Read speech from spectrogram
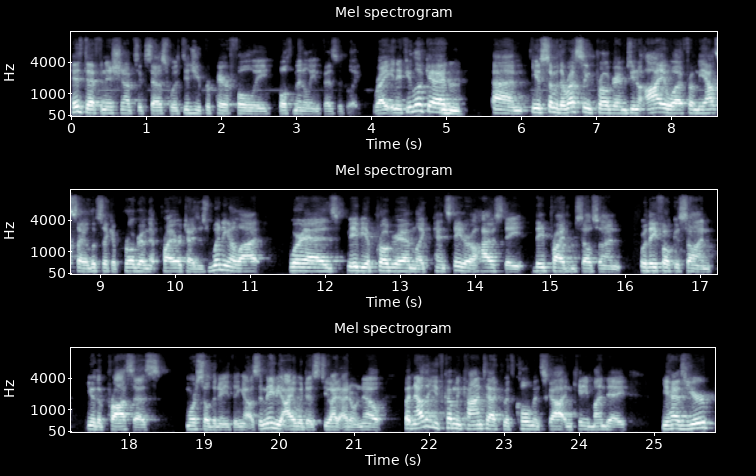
his definition of success was did you prepare fully, both mentally and physically, right? And if you look at, Mhm. um, you know, some of the wrestling programs, you know, Iowa from the outside looks like a program that prioritizes winning a lot, whereas maybe a program like Penn State or Ohio State, they pride themselves on, or they focus on, you know, the process more so than anything else. And maybe Iowa does too. I, I don't know. But now that you've come in contact with Coleman Scott and Kenny Monday, you has your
